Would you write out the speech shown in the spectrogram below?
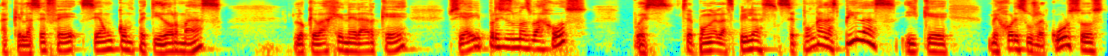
a que la CFE sea un competidor más, lo que va a generar que si hay precios más bajos, pues se ponga las pilas. Se ponga las pilas y que mejore sus recursos,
